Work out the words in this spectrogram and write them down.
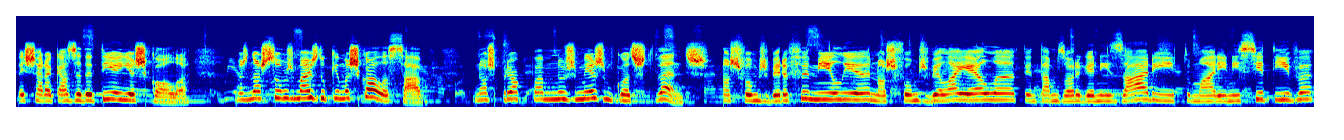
deixar a casa da tia e a escola. Mas nós somos mais do que uma escola, sabe? nós preocupamos-nos mesmo com os estudantes. Nós fomos ver a família, nós fomos vê-la a ela, tentámos organizar e tomar iniciativa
